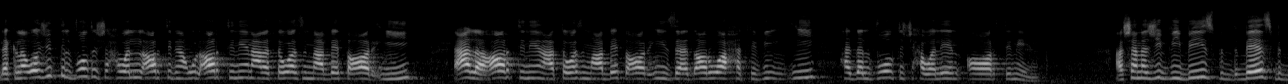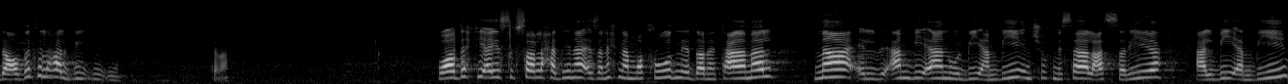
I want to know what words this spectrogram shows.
لكن لو جبت ال voltage حوالين ال R 2 أقول R 2 على التوازي مع beta RE على R 2 على التوازي مع beta RE زائد R 1 في VE هذا ال voltage حوالين R 2 عشان أجيب V base base بدي أضيف لها ال VEE تمام. واضح في أي استفسار لحد هنا؟ إذا نحن المفروض نقدر نتعامل مع ال NPN وال PNP نشوف مثال على السريع على ال PNP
